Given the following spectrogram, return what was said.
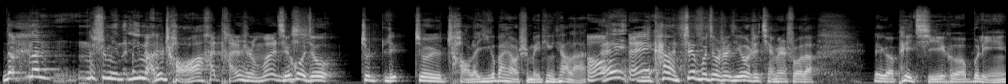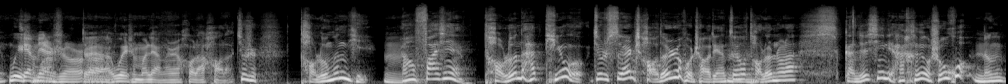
那那那是不是立马就吵啊，还谈什么？结果就就就吵了一个半小时没停下来。哦哎，哎你看，这不就是又是前面说的那个佩奇和布林为什么见面时候对、嗯为什么两个人后来好了，就是讨论问题，嗯然后发现讨论的还挺有，就是虽然吵得热火朝天，最嗯后讨论出来，感觉心里还很有收获，能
